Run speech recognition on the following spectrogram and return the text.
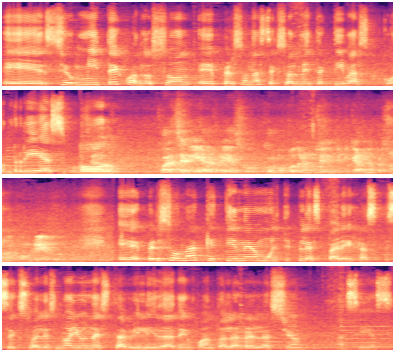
se omite cuando son personas sexualmente activas con riesgo. ¿Cuál sería el riesgo? ¿Cómo podremos identificar una persona con riesgo? persona que tiene múltiples parejas sexuales, no hay una estabilidad en cuanto a la relación. Así es.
